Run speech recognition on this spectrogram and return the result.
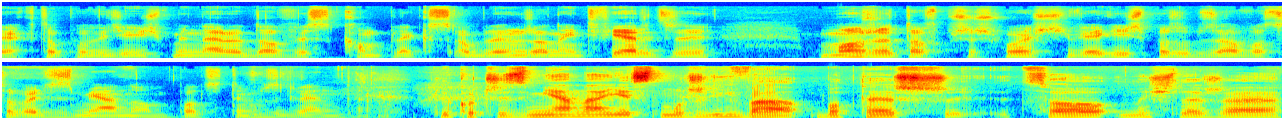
jak to powiedzieliśmy, narodowy kompleks oblężonej twierdzy, może to w przyszłości w jakiś sposób zaowocować zmianą pod tym względem. Tylko czy zmiana jest możliwa? Bo też, co myślę, że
